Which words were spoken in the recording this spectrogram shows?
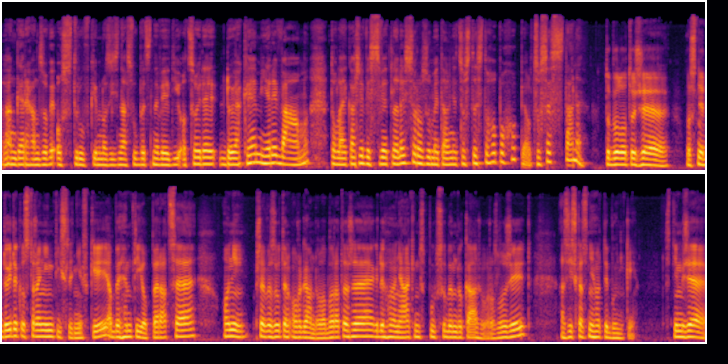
Langerhanzovi ostrůvky, mnozí z nás vůbec nevědí, o co jde, do jaké míry vám to lékaři vysvětlili srozumitelně, co jste z toho pochopil, co se stane? To bylo to, že vlastně dojde k odstranění té slinivky a během té operace oni převezou ten orgán do laboratoře, kde ho nějakým způsobem dokážou rozložit a získat z něho ty buňky. S tím, že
